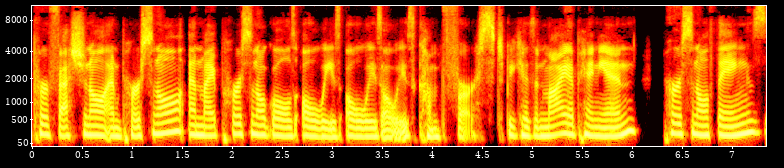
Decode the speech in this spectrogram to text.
professional and personal. And my personal goals always, always, always come first because in my opinion, personal things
